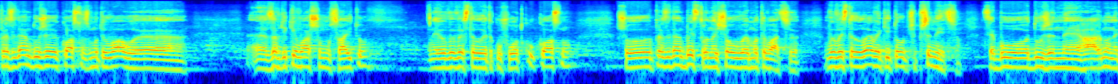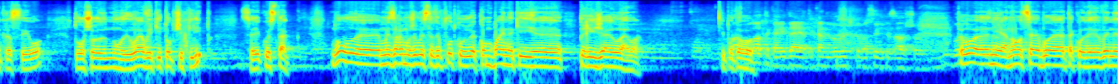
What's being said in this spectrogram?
президент дуже класно змотивував е, е, завдяки вашому сайту. Е, Ви виставили таку фотку класну, що президент швидко знайшов мотивацію. Ви виставили лев, який топче пшеницю. Це було дуже негарно, некрасиво. Тому що ну, лев, який топче хліб, це якось так. Ну, е, ми зараз можемо виставити фотку, комбайн, який е, переїжджає лева. Типу того. була така ідея, така невеличка, Василь казав, що Того, е, ні, ну це було таке, ви не,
